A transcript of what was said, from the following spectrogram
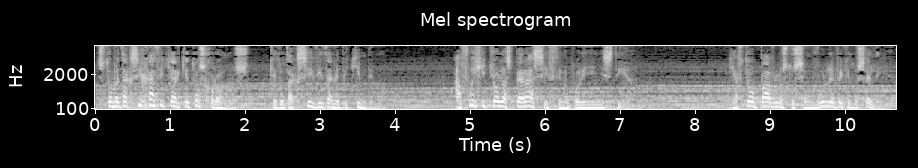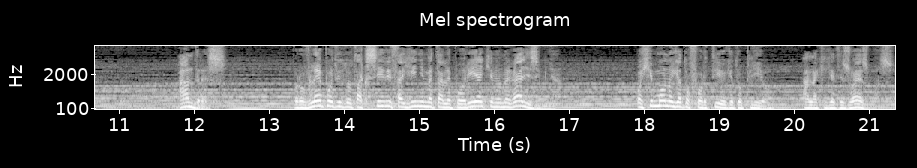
Στο μεταξύ χάθηκε αρκετός χρόνος και το ταξίδι ήταν επικίνδυνο, αφού είχε κιόλας περάσει η φθινοπορεινή νηστεία. Γι' αυτό ο Παύλος του συμβούλευε και τους έλεγε «Άντρες, προβλέπω ότι το ταξίδι θα γίνει με ταλαιπωρία και με μεγάλη ζημιά. Όχι μόνο για το φορτίο και το πλοίο, αλλά και για τις ζωές μας.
